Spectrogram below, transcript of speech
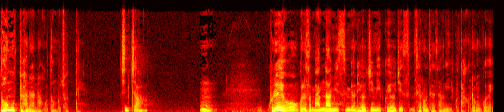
너무 편안하고 너무 좋대. 진짜. 응. 그래요. 그래서 만남이 있으면 헤어짐이 있고 헤어짐이 있으면 새로운 세상이 있고 다 그런 거예요.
